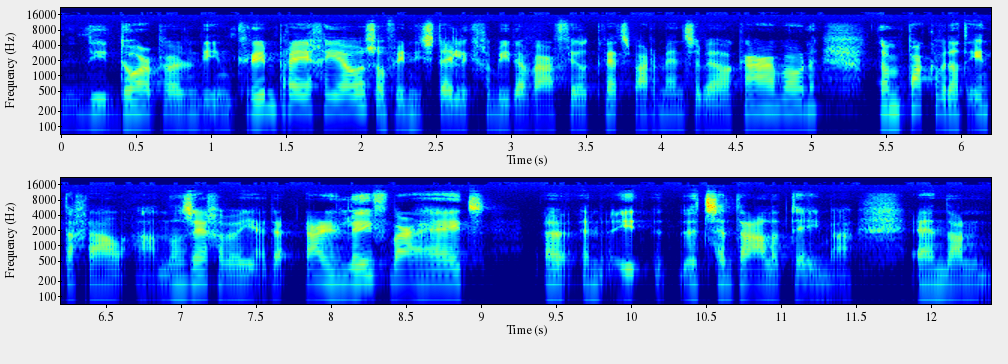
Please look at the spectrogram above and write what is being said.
die, dorpen die in krimpregio's of in die stedelijke gebieden waar veel kwetsbare mensen bij elkaar wonen, dan pakken we dat integraal aan. Dan zeggen we, ja, daar is leefbaarheid uh, en het centrale thema. En dan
